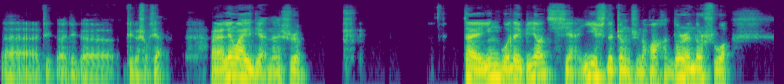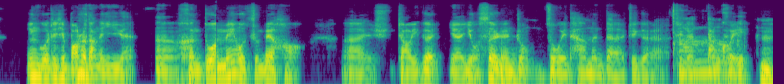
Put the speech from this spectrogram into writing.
呃，这个这个这个首相，呃，另外一点呢是，在英国的比较潜意识的政治的话，很多人都说，英国这些保守党的议员，嗯，很多没有准备好，呃，找一个呃有色人种作为他们的这个这个党魁，嗯，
